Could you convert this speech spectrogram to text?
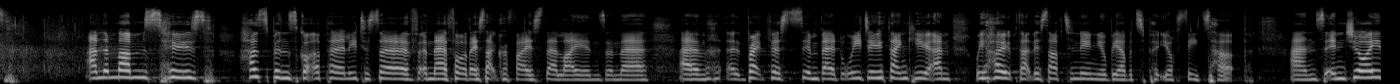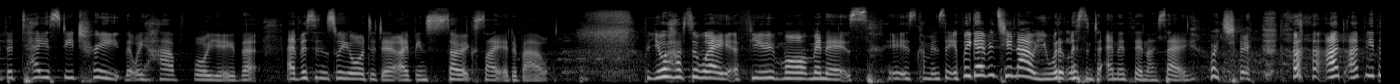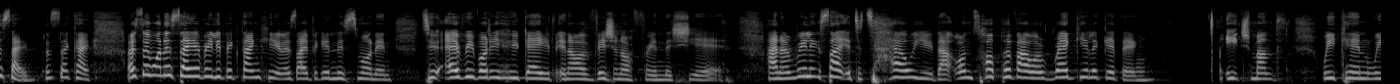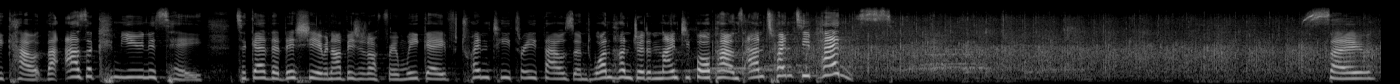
and the mums whose husbands got up early to serve and therefore they sacrificed their lions and their um, uh, breakfasts in bed. But we do thank you, and we hope that this afternoon you'll be able to put your feet up and enjoy the tasty treat that we have for you that ever since we ordered it, I've been so excited about. But you'll have to wait a few more minutes. It is coming soon. If we gave it to you now, you wouldn't listen to anything I say, would you? I'd, I'd be the same. That's okay. I also want to say a really big thank you as I begin this morning to everybody who gave in our vision offering this year. And I'm really excited to tell you that on top of our regular giving, each month, week in, week out, that as a community, together this year in our vision offering, we gave £23,194 and 20 pence. So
